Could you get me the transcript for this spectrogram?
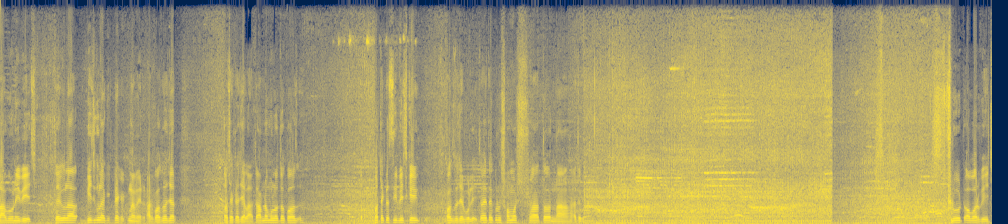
Labani beach তো এগুলা বিচগুলো এক একটা এক এক নামের। আর কক্সবাজার হচ্ছে একটা জেলা। তো আমরা মূলত প্রত্যেকটা সি বিচকেই কক্সবাজার বলি। তো এতে কোনো সমস্যা তো না, এত ফ্লুট ওভার বিচ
